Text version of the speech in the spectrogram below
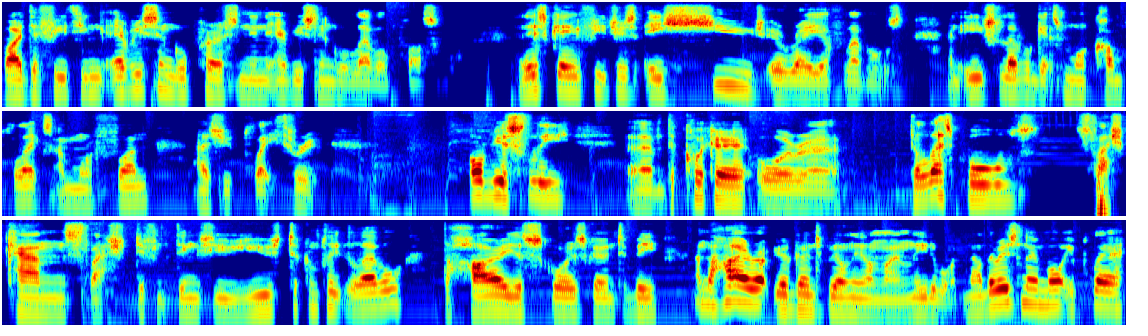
by defeating every single person in every single level possible. This game features a huge array of levels, and each level gets more complex and more fun as you play through. Obviously, um, the quicker or uh, the less balls slash cans slash different things you use to complete the level, the higher your score is going to be, and the higher up you're going to be on the online leaderboard. Now there is no multiplayer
